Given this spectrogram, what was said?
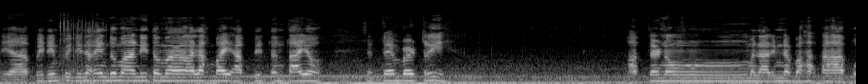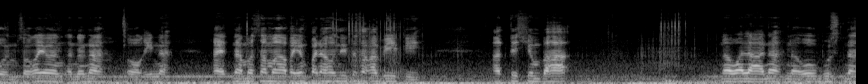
Kaya pwede pwede na kayong dumaan dito mga kalakbay. Update lang tayo. September 3. After nung malalim na baha kahapon. So ngayon, ano na, okay na. Kahit na masama pa yung panahon dito sa Cavite. At least yung baha nawala na, naubos na.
